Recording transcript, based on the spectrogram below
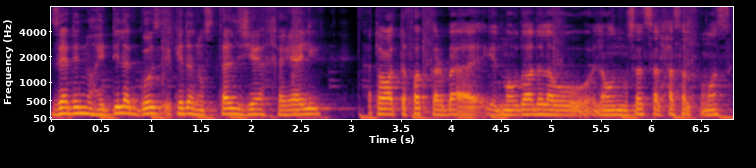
زائد انه هيديلك جزء كده نوستالجيا خيالي. هتقعد تفكر بقى الموضوع ده لو لو المسلسل حصل في مصر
